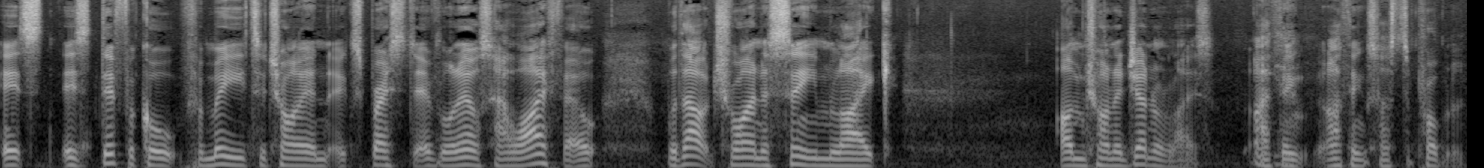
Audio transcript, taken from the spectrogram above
it's it's difficult for me to try and express to everyone else how I felt without trying to seem like I'm trying to generalize. I think I think that's the problem.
